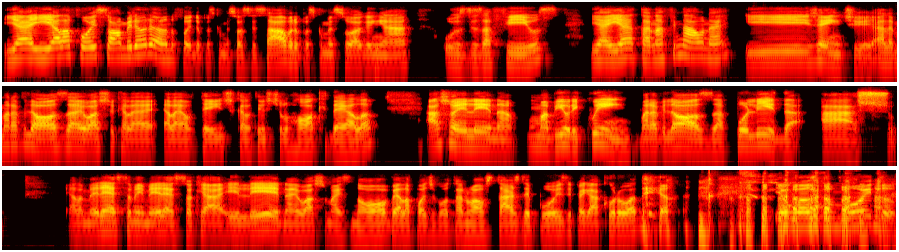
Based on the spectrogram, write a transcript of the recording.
E aí ela foi só melhorando, foi depois começou a ser salva, depois começou a ganhar os desafios. E aí ela tá na final, né? E, gente, ela é maravilhosa. Eu acho que ela é, ela é autêntica, ela tem o estilo rock dela. Acho a Helena uma beauty queen maravilhosa, polida? Acho. Ela merece, também merece. Só que a Helena, eu acho mais nova, ela pode voltar no All Stars depois e pegar a coroa dela. Eu gosto muito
